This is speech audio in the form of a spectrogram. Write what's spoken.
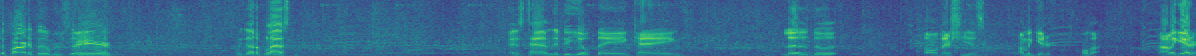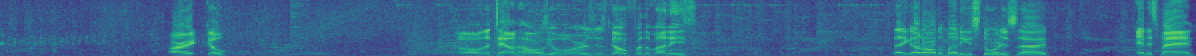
The party poopers, they're here. We gotta blast them. It's time to do your thing, King. Let's do it. Oh, there she is. I'm gonna get her. Hold on. I'm gonna get her. All right, go. Oh, the town hall's yours. Just go for the monies. They got all the money stored inside, and it's mine.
